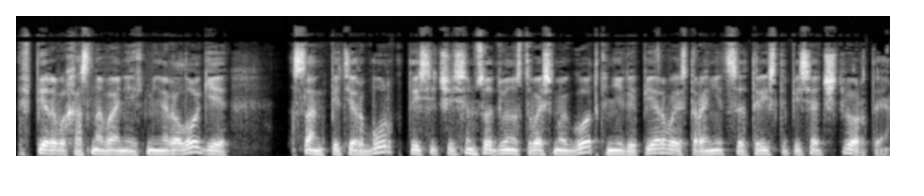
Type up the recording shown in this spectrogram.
в первых основаниях минералогии, Санкт-Петербург, 1798 год, книга первая, страница 354.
